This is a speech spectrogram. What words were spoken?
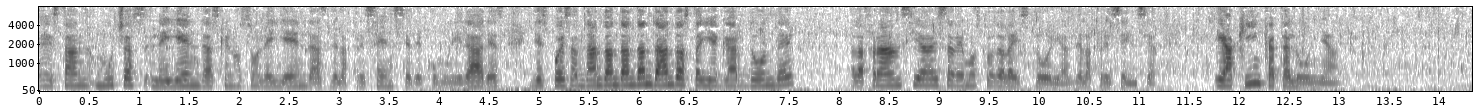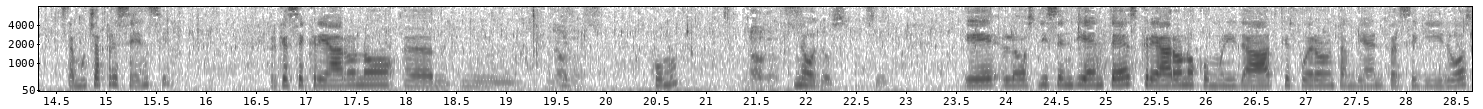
están muchas leyendas que no son leyendas de la presencia de comunidades, después andando, andando, andando hasta llegar donde, a la Francia, y sabemos toda la historia de la presencia. Y aquí en Cataluña está mucha presencia porque se crearon em, nodos. ¿Cómo? Nodos. Nodos, sí. y los descendientes crearon una comunidad que fueron también perseguidos.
